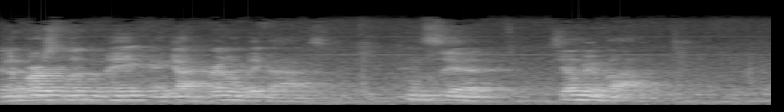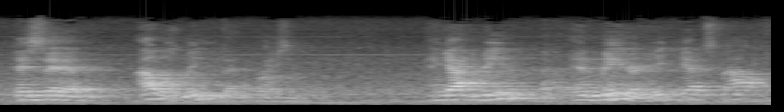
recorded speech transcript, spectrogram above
And the person looked at me and got real big eyes and said, tell me about it. He said, I was mean to that person. And got meaner and meaner. He kept smiling.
